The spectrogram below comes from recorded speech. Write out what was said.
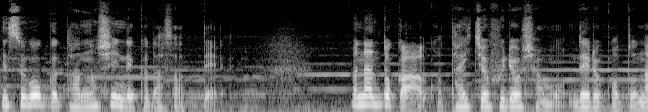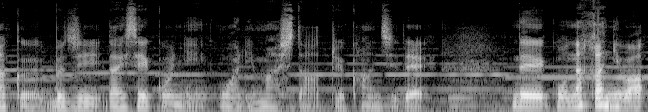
ですごく楽しんでくださってまあ、なんとかこう体調不良者も出ることなく無事大成功に終わりましたという感じで。でこう中には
